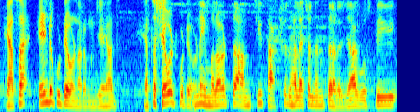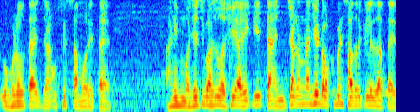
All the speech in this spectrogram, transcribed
ह्याचा एंड कुठे होणार? म्हणजे ह्या ह्याचा शेवट कुठे होणार? नाही मला वाटतं आमची साक्ष झाल्याच्यानंतर ज्या गोष्टी उघडवत आहेत ज्या गोष्टी समोर येत आहेत आणि मजेची बाजू अशी आहे की त्यांच्याकडनं जे डॉक्युमेंट सादर केले जात आहेत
